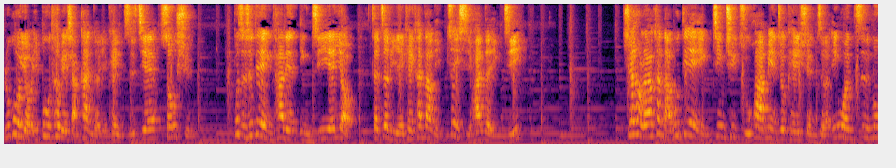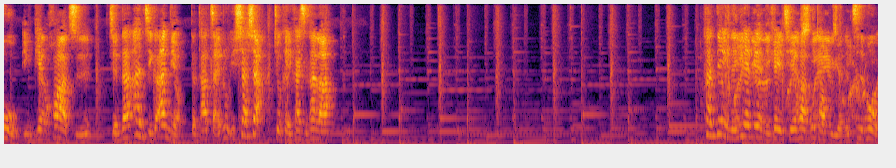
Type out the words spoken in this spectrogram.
如果有一部特别想看的，也可以直接搜寻。不只是电影，它连影集也有，在这里也可以看到你最喜欢的影集。选好了要看哪部电影，进去主画面就可以选择英文字幕、影片画质，简单按几个按钮，等它载入一下下，就可以开始看啦。看电影的页面，你可以切换不同语言的字幕，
